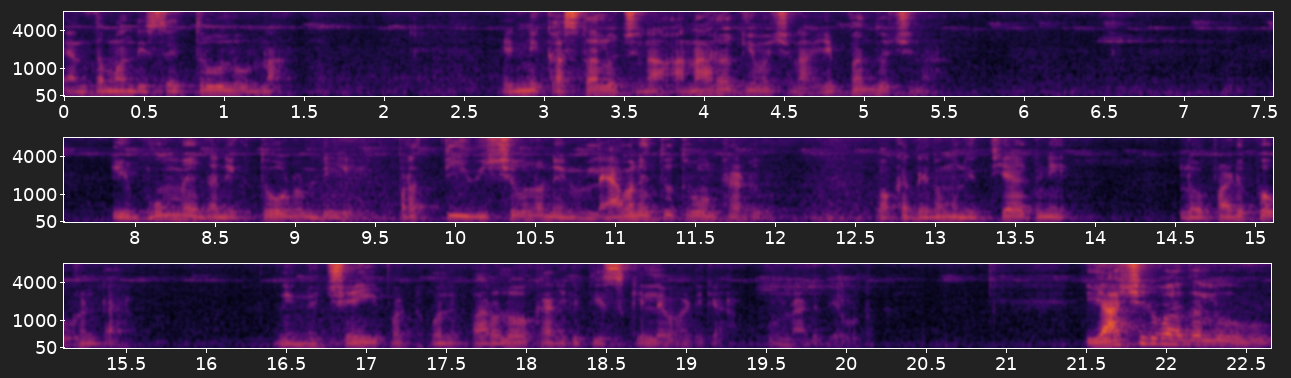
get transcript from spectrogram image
ఎంతమంది శత్రువులు ఉన్నా ఎన్ని కష్టాలు వచ్చినా అనారోగ్యం వచ్చినా ఇబ్బంది వచ్చినా ఈ భూమి మీద నీకు తోడుండి ప్రతి విషయంలో నేను లేవనెత్తుతూ ఉంటాడు. ఒక దినము నిత్యాగ్ని లో పడిపోకుండా నిన్ను చేయి పట్టుకొని పరలోకానికి తీసుకెళ్ళేవాడిగా ఉన్నాడు దేవుడు. ఈ ఆశీర్వాదాలు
